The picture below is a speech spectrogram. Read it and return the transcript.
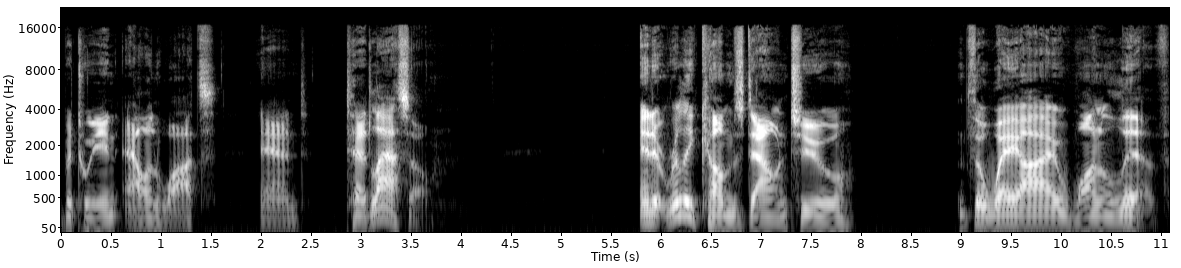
between Alan Watts and Ted Lasso. And it really comes down to the way I want to live.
